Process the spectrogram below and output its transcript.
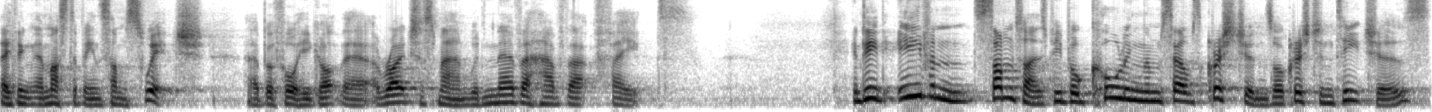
They think there must have been some switch uh, before he got there. A righteous man would never have that fate. Indeed, even sometimes people calling themselves Christians or Christian teachers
